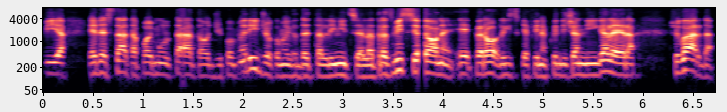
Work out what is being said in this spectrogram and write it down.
via, ed è stata poi multata oggi pomeriggio, come vi ho detto all'inizio della trasmissione, e però rischia fino a 15 anni di galera. Cioè, guarda,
